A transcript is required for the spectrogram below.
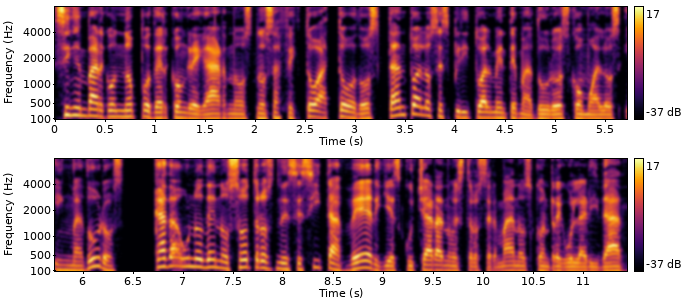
Sin embargo, no poder congregarnos nos afectó a todos, tanto a los espiritualmente maduros como a los inmaduros. Cada uno de nosotros necesita ver y escuchar a nuestros hermanos con regularidad.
